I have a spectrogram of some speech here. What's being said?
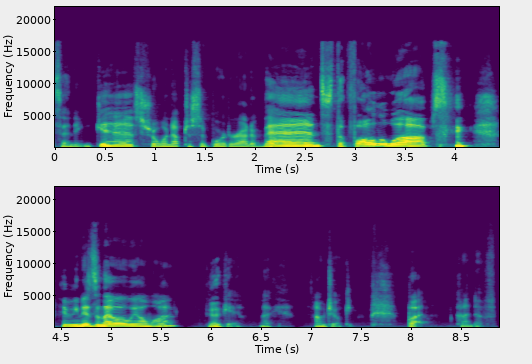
sending gifts, showing up to support her at events, the follow ups. I mean, isn't that what we all want? Okay, okay, I'm joking, but kind of.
